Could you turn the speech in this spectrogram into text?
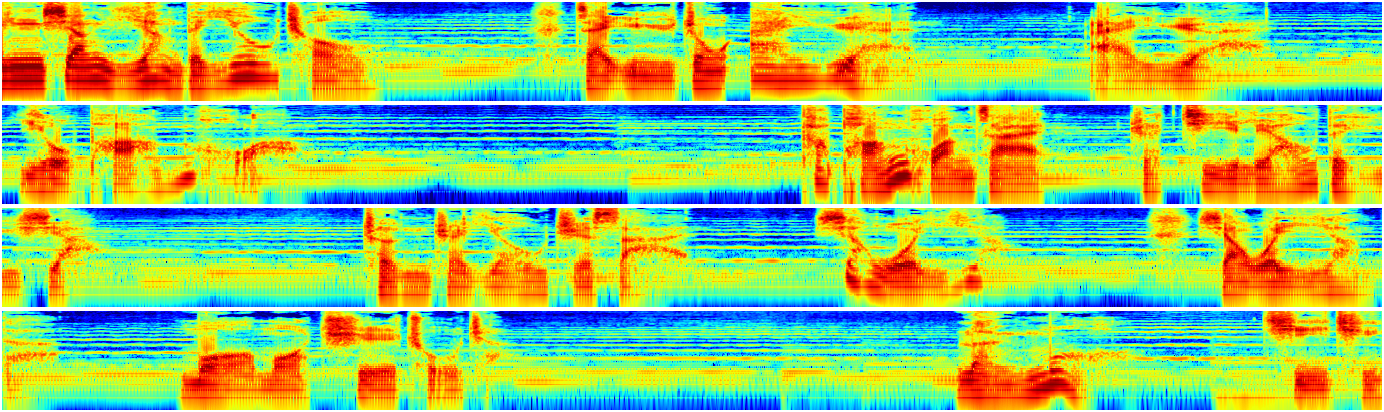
丁香一样的忧愁，在雨中哀怨，哀怨又彷徨。他彷徨在这寂寥的雨下，撑着油纸伞，像我一样，像我一样的默默踟蹰着，冷漠、凄清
